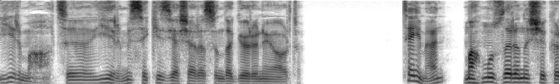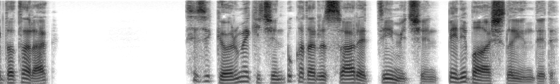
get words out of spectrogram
26-28 yaş arasında görünüyordu. Teğmen mahmuzlarını şıkırdatarak sizi görmek için bu kadar ısrar ettiğim için beni bağışlayın dedi.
